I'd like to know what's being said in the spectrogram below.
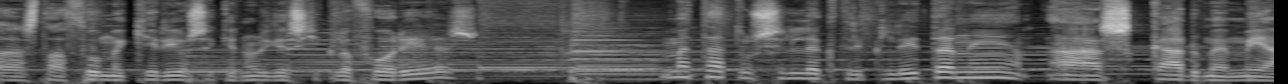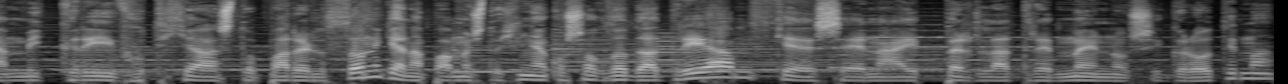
Θα σταθούμε κυρίως σε καινούργιες κυκλοφορίες. Μετά τους Electric Litany ας κάνουμε μία μικρή βουτιά στο παρελθόν για να πάμε στο 1983 και σε ένα υπερλατρεμένο συγκρότημα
